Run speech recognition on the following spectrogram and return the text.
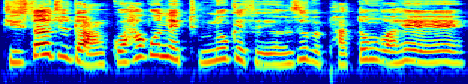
비싸지도 않고 학원에 등록해서 연습을 받던가 해.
